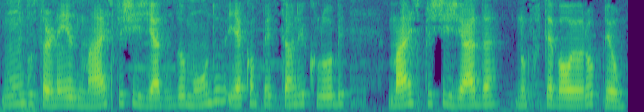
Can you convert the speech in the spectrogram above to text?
um dos torneios mais prestigiados do mundo e a competição de clube mais prestigiada no futebol europeu,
